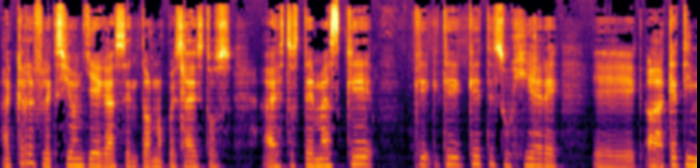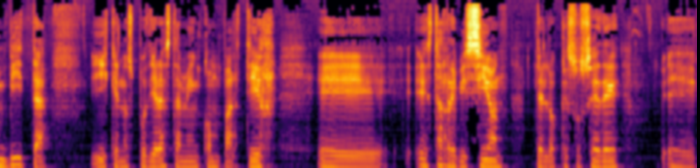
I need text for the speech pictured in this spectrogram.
¿A qué reflexión llegas en torno pues a estos, a estos temas que ¿Qué, te sugiere? Eh, ¿A qué te invita? Y que nos pudieras también compartir eh, esta revisión de lo que sucede eh,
